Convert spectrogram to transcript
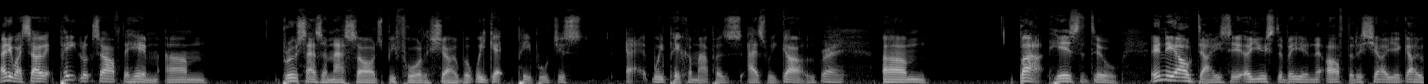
Anyway, so Pete looks after him. Um, Bruce has a massage before the show, but we get people just, we pick them up as, as we go. Right. Um, but here's the deal. In the old days, it used to be in after the show, you go,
